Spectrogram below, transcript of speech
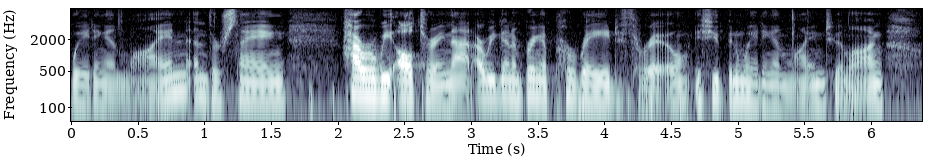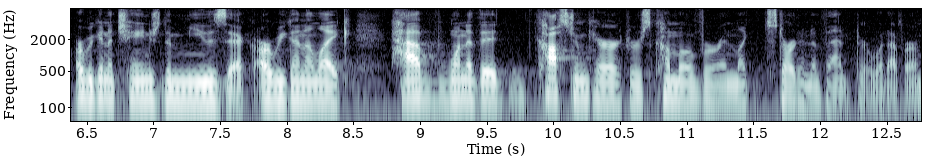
waiting in line, and they're saying, how are we altering that? Are we going to bring a parade through if you've been waiting in line too long? Are we going to change the music? Are we going to like have one of the costume characters come over and like start an event or whatever?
